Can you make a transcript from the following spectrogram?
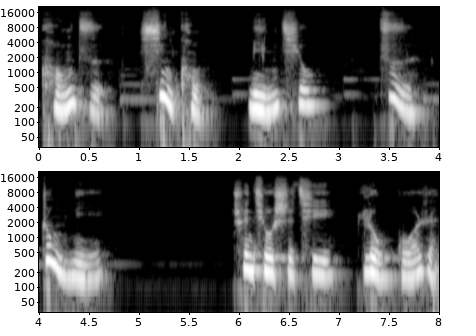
孔子姓孔，名丘，字仲尼。春秋时期，鲁国人，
